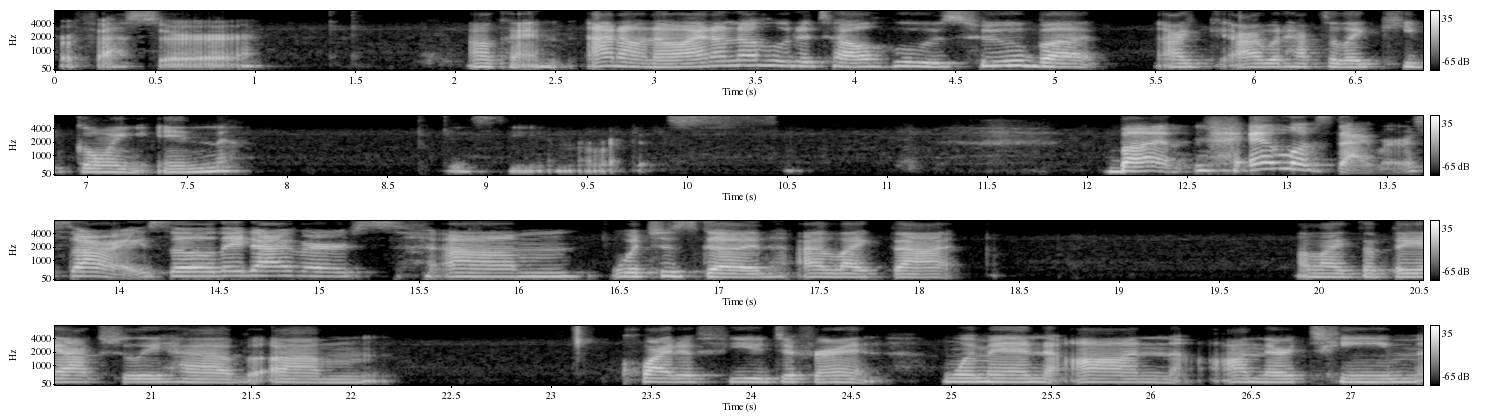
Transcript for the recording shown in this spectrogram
professor. Okay. I don't know. I don't know who to tell who's who, but I I would have to like keep going in. Let me see emeritus. But it looks diverse. All right. So they diverse, um, which is good. I like that. I like that they actually have um quite a few different women on on their team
